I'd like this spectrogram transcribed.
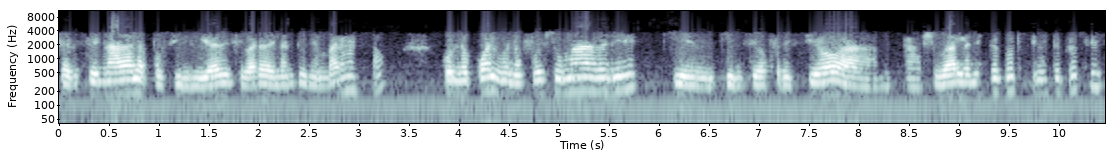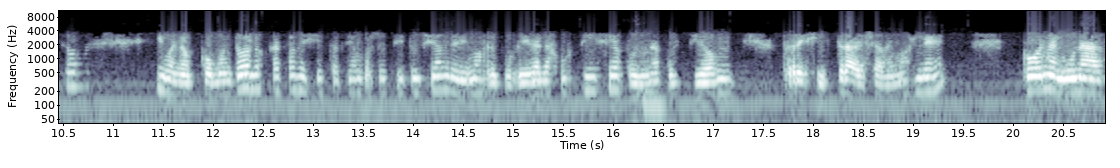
cercenada la posibilidad de llevar adelante un embarazo, con lo cual, bueno, fue su madre quien, quien se ofreció a, a ayudarla en este, en este proceso y bueno, como en todos los casos de gestación por sustitución, debimos recurrir a la justicia por una cuestión registrada, llamémosle, con algunas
